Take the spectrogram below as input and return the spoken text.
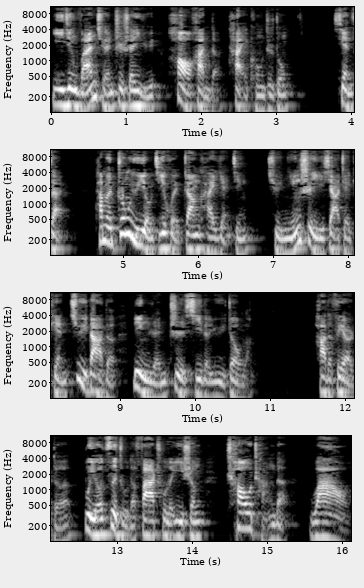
已经完全置身于浩瀚的太空之中。现在，他们终于有机会张开眼睛。去凝视一下这片巨大的、令人窒息的宇宙了。哈德菲尔德不由自主地发出了一声超长的“哇哦”，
